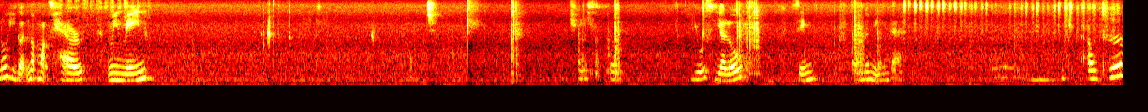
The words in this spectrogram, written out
Know he got not much hair. I mean mane. Use yellow. Same on the mane there. Outer.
